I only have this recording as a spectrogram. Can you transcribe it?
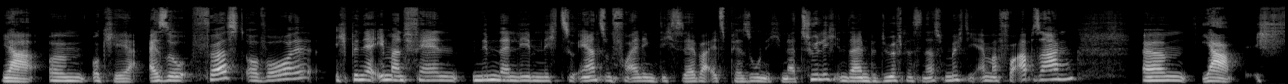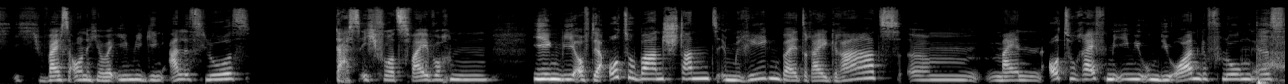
Ja, ähm, okay. Also first of all ich bin ja immer ein Fan, nimm dein Leben nicht zu ernst und vor allen Dingen dich selber als Person nicht. Natürlich in deinen Bedürfnissen, das möchte ich einmal vorab sagen. Ähm, ja, ich, ich weiß auch nicht, aber irgendwie ging alles los, dass ich vor zwei Wochen irgendwie auf der Autobahn stand, im Regen bei drei Grad, ähm, mein Autoreifen mir irgendwie um die Ohren geflogen ist.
